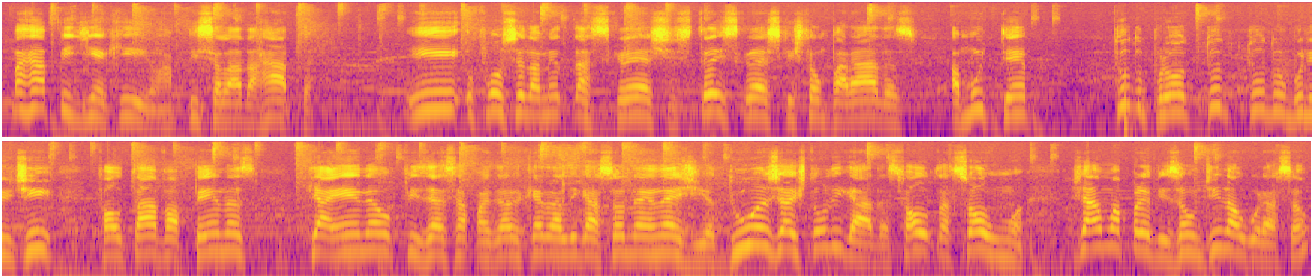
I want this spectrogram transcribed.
Mas rapidinho aqui, uma pincelada rápida. E o funcionamento das creches, três creches que estão paradas há muito tempo, tudo pronto, tudo, tudo bonitinho, faltava apenas que a Enel fizesse a rapaziada, que era a ligação da energia. Duas já estão ligadas, falta só uma. Já há uma previsão de inauguração?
